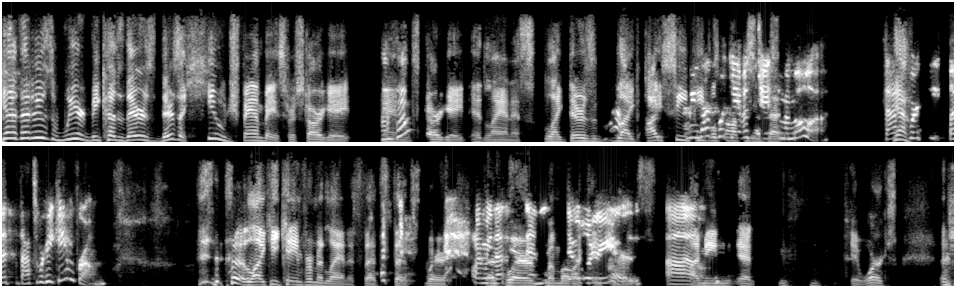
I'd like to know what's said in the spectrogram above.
Yeah, that is weird because there's there's a huge fan base for Stargate and Stargate Atlantis. Like there's like I see Mm-hmm. I mean, people that's what gave us Jason about Momoa. That's Yeah. where he like, that's where he came from. like he came from Atlantis. That's that's where I mean, That's that's, where Momoa still where he came is. Um, I mean it it works. but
